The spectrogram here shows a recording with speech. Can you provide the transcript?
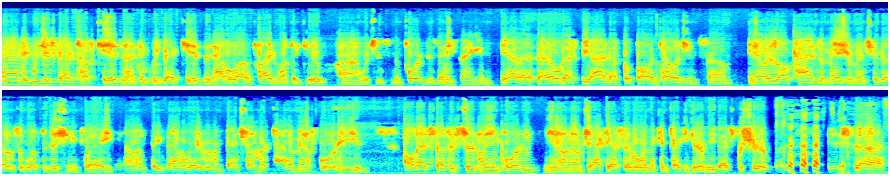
And I think we just got tough kids, and I think we've got kids that have a lot of pride in what they do, uh, which is as important as anything. And yeah, that, that old FBI, that football intelligence, um, you know, there's all kinds of measurements regardless of what position you play. You know, take down the weight room and bench them or time them in a 40 and all that stuff is certainly important. You know, no jackass ever won the Kentucky Derby, that's for sure. But it's, uh,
